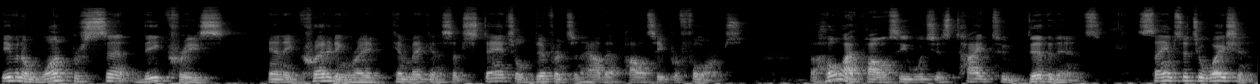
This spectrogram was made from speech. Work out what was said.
Even a 1% decrease in a crediting rate can make a substantial difference in how that policy performs. A whole life policy, which is tied to dividends, same situation.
